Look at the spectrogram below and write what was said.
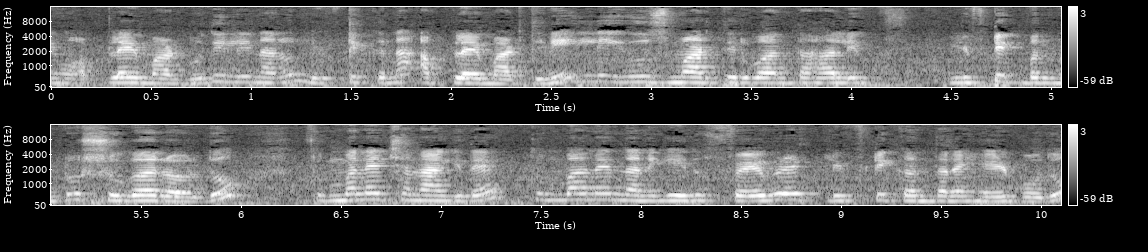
ನೀವು ಅಪ್ಲೈ ಮಾಡ್ಬೋದು. ಇಲ್ಲಿ ನಾನು ಲಿಫ್ಟಿಕ್ಕನ್ನು ಅಪ್ಲೈ ಮಾಡ್ತೀನಿ. ಇಲ್ಲಿ ಯೂಸ್ ಮಾಡ್ತಿರುವಂತಹ ಲಿಪ್ ಲಿಫ್ಟಿಕ್ ಬಂದ್ಬಿಟ್ಟು ಶುಗರ್ ಅವ್ರದ್ದು ತುಂಬಾ ಚೆನ್ನಾಗಿದೆ. ತುಂಬಾ ನನಗೆ ಇದು ಫೇವ್ರೆಟ್ ಲಿಫ್ಟಿಕ್ ಅಂತಲೇ ಹೇಳ್ಬೋದು.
